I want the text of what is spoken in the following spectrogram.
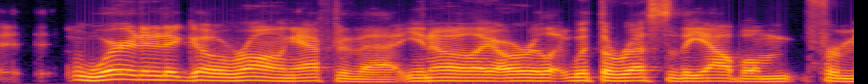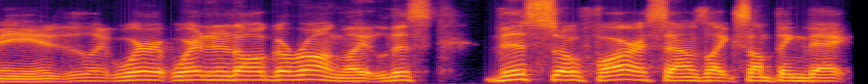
uh, where did it go wrong after that? You know like or like with the rest of the album for me like where where did it all go wrong? Like this this so far sounds like something that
